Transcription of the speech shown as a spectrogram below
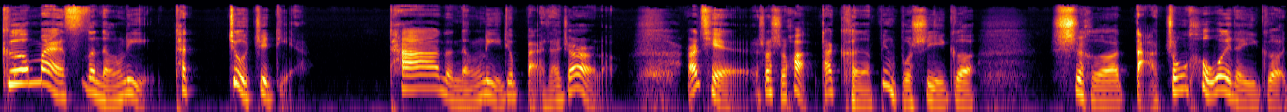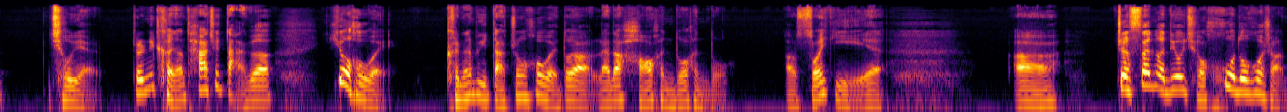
戈麦斯的能力，他就这点，他的能力就摆在这儿了。而且，说实话，他可能并不是一个适合打中后卫的一个球员。就是你可能他去打个右后卫，可能比打中后卫都要来的好很多很多啊。所以。啊，这三个丢球或多或少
